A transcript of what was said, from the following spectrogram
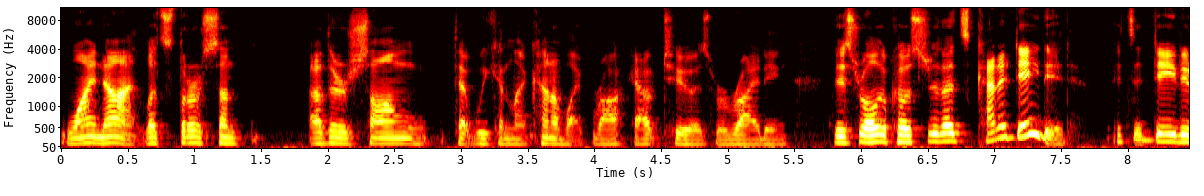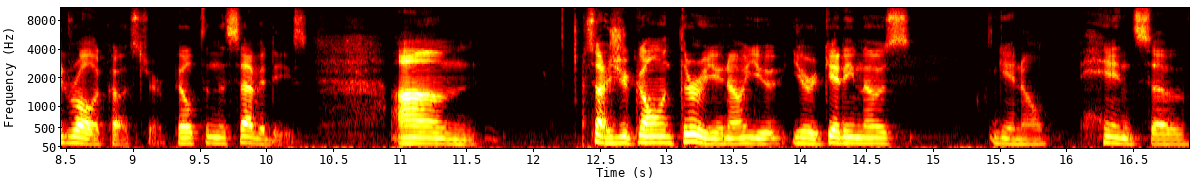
why not? Let's throw some other song that we can like kind of like rock out to as we're riding this roller coaster that's kind of dated. It's a dated roller coaster built in the 70s. Um, so as you're going through, you know, you you're getting those, you know, hints of,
